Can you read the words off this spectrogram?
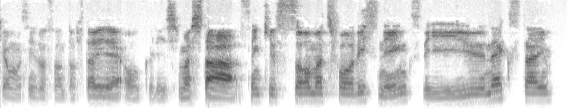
今日も新藤さんと二人でお送りしました。Thank you so much for listening. See you next time.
